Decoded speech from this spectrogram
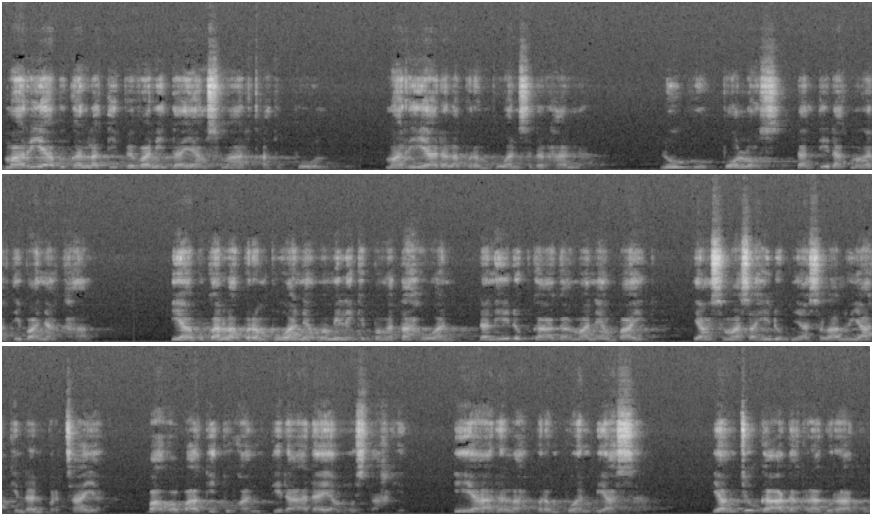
Maria bukanlah tipe wanita yang smart atau cool Maria adalah perempuan sederhana, lugu, polos, dan tidak mengerti banyak hal. Ia bukanlah perempuan yang memiliki pengetahuan dan hidup keagamaan yang baik, yang semasa hidupnya selalu yakin dan percaya bahwa bagi Tuhan tidak ada yang mustahil. Ia adalah perempuan biasa yang juga agak ragu-ragu,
